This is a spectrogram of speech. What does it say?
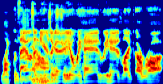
like A thousand now. years ago, true. you know, we had we had like a rock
